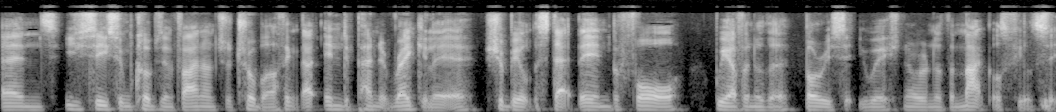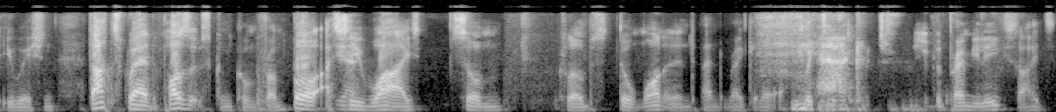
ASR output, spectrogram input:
And you see some clubs in financial trouble. I think that independent regulator should be able to step in before we have another Bury situation or another Macclesfield situation. That's where the positives can come from. But I see why some clubs don't want an independent regulator, which Yeah. is the majority of the Premier League sides.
